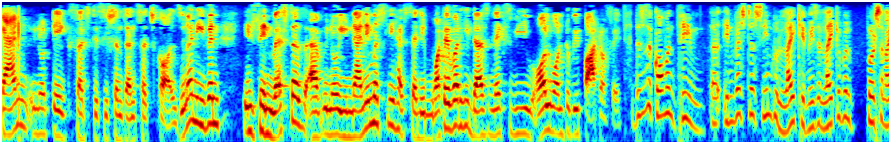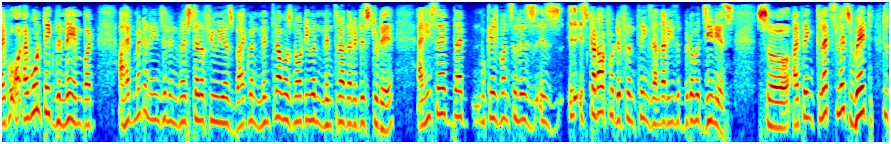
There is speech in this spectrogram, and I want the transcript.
can you know take such decisions and such calls. You know and even his investors have you know unanimously has said whatever he does next we all want to be part of it. This is a common theme. Uh, investors seem to like him. He's a likable person I w- I won't take the name but i had met an angel investor a few years back when Myntra was not even Myntra that it is today and he said that mukesh bansal is is is cut out for different things and that he's a bit of a genius so i think let's let's wait to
